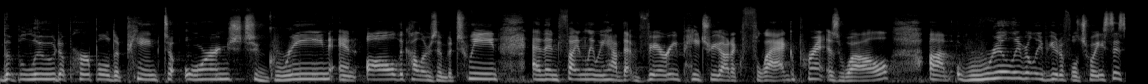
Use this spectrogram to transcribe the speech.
the blue to purple to pink to orange to green and all the colors in between. And then finally, we have that very patriotic flag print as well. Um, really, really beautiful choices.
